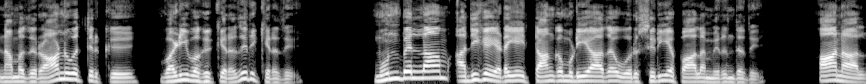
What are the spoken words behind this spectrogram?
நமது இராணுவத்திற்கு வழிவகுக்கிறது இருக்கிறது. முன்பெல்லாம் அதிக எடையை தாங்க முடியாத ஒரு சிறிய பாலம் இருந்தது. ஆனால்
